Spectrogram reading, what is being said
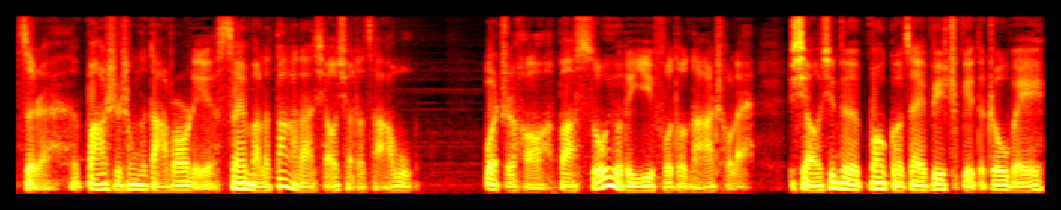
自然八十升的大包里塞满了大大小小的杂物，我只好把所有的衣服都拿出来，小心的包裹在威士忌的周围，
